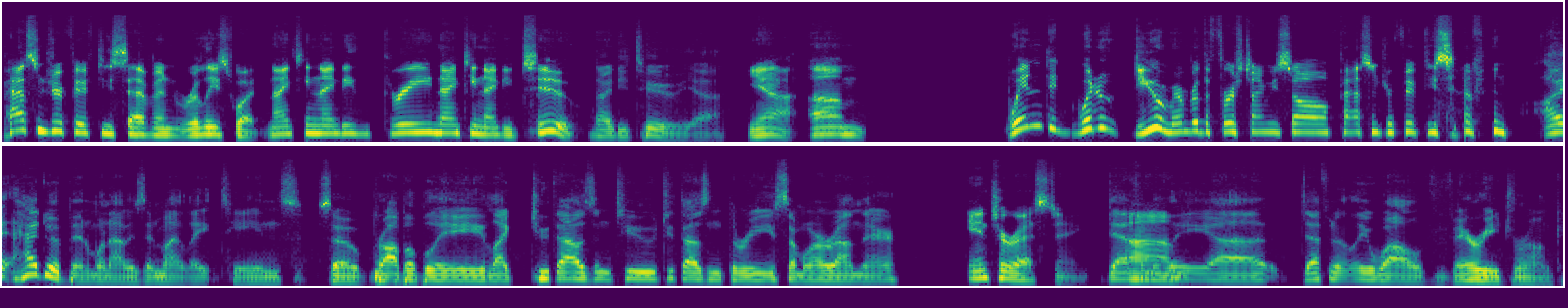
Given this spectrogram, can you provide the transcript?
Passenger 57 released what 1993, 1992. 92, yeah. Yeah. Um, when did what do, do you remember the first time you saw Passenger 57? I had to have been when I was in my late teens. So probably like 2002, 2003, somewhere around there. Interesting. Definitely, uh, definitely while very drunk.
